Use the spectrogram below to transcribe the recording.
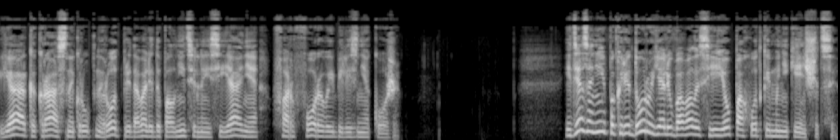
ярко-красный крупный рот придавали дополнительное сияние фарфоровой белизне кожи. Идя за ней по коридору, я любовалась ее походкой манекенщицы.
